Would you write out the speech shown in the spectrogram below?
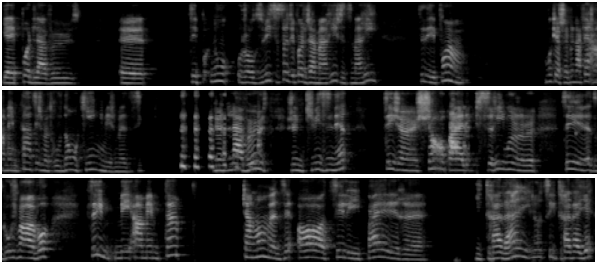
n'y avait pas de laveuse. Euh, nous, aujourd'hui, c'est ça, des fois, je dis à Marie, j'ai dit, Marie, tu sais, des fois, moi, quand je fais une affaire en même temps, tu sais, je me trouve donc king, mais je me dis, j'ai une laveuse, j'ai une cuisinette, j'ai un champ à l'épicerie, moi, sais, let's go, je m'en vais. Mais en même temps, quand le monde me dit, ah, tu sais, les pères, euh, ils travaillent, là, ils travaillaient.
